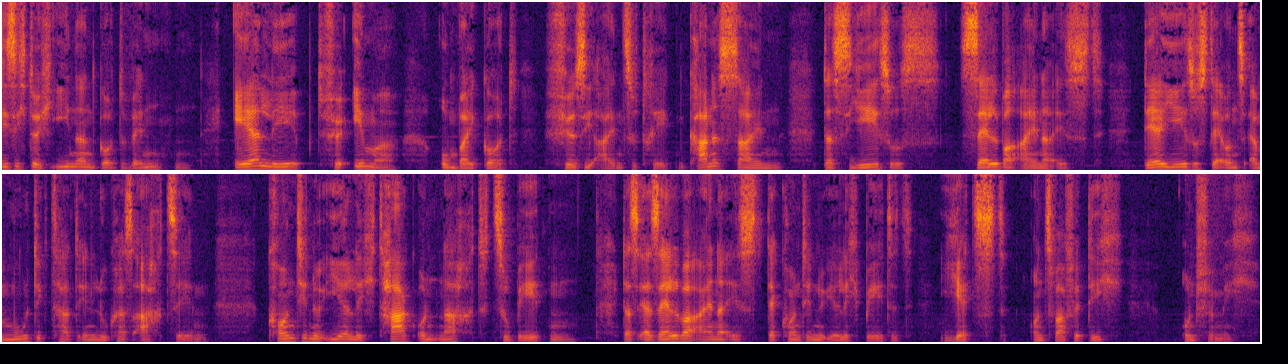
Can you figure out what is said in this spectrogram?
die sich durch ihn an Gott wenden. Er lebt für immer, um bei Gott für sie einzutreten. Kann es sein, dass Jesus selber einer ist, der Jesus, der uns ermutigt hat in Lukas 18, kontinuierlich Tag und Nacht zu beten, dass er selber einer ist, der kontinuierlich betet, jetzt und zwar für dich und für mich.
